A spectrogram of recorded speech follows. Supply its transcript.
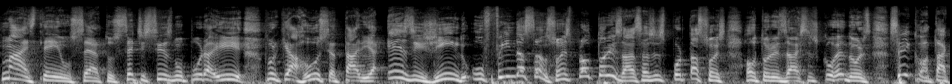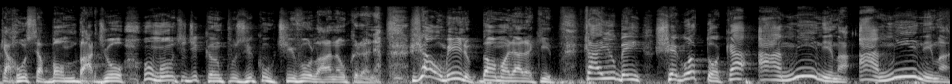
Mas tem um certo ceticismo por aí, porque a Rússia estaria exigindo o fim das sanções para autorizar essas exportações, autorizar esses corredores. Sem contar que a Rússia bombardeou um monte de campos de cultivo lá na Ucrânia. Já o milho, dá uma olhada aqui, caiu bem, chegou a tocar a mínima, a mínima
